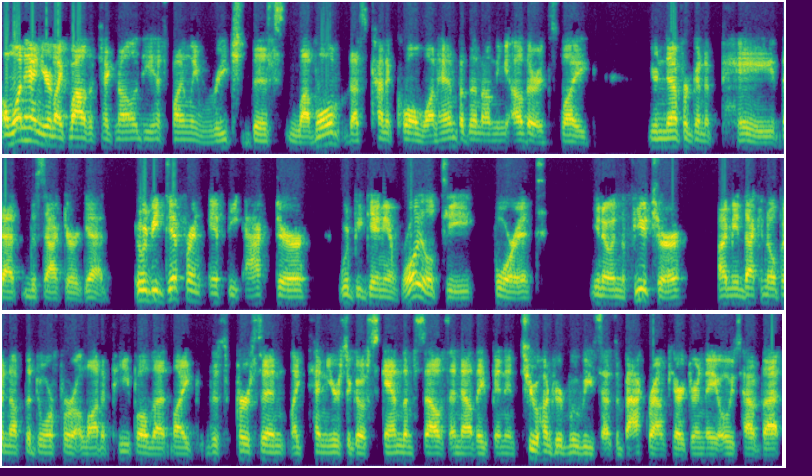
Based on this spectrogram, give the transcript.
On one hand, you're like, wow, the technology has finally reached this level. That's kind of cool on one hand, but then on the other, it's like you're never going to pay that this actor again. It would be different if the actor would be getting a royalty for it, you know, in the future. I mean, that can open up the door for a lot of people that like this person like 10 years ago scanned themselves and now they've been in 200 movies as a background character and they always have that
